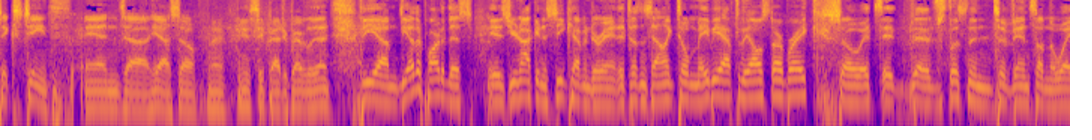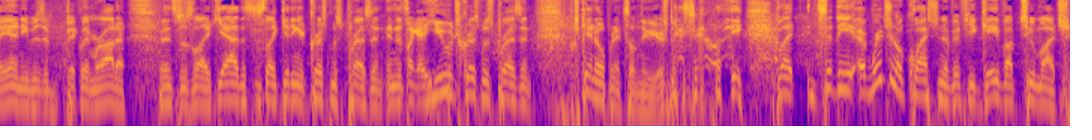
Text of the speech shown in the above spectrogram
16th, and uh, yeah, so you see Patrick Beverley. Then the um, the other part of this is you're not going to see Kevin Durant. It doesn't sound like till maybe after the All Star break. So it's it, uh, just listening to Vince on the way in. He was at Bickley Marotta. Vince was like, "Yeah, this is like getting a Christmas present, and it's like a huge Christmas present, but you can't open it till New Year's, basically." but to the original question of if you gave up too much,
